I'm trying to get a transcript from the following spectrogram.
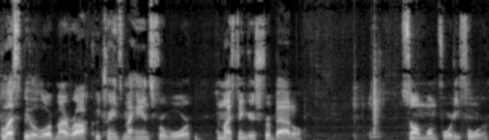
Blessed be the Lord my rock, who trains my hands for war and my fingers for battle. Psalm 144.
